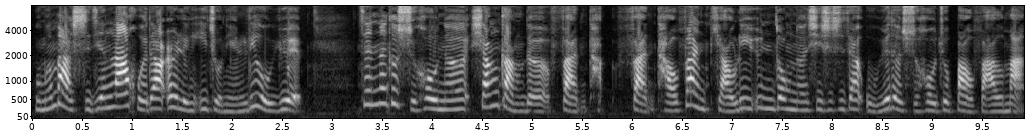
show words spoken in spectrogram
我们把时间拉回到二零一九年六月。在那个时候呢，香港的反逃反逃犯条例运动呢，其实是在五月的时候就爆发了嘛。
